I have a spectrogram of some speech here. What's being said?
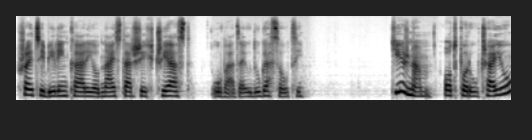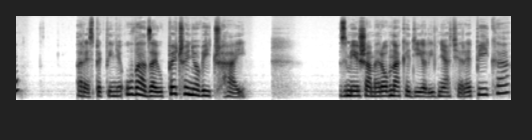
všetci bylinkári od najstarších čiast, uvádzajú Dugasovci. Tiež nám odporúčajú, respektíve uvádzajú pečeňový čaj. Zmiešame rovnaké diely vňate repíka,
